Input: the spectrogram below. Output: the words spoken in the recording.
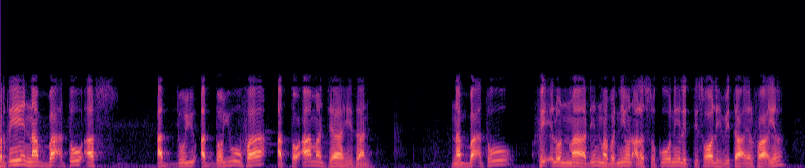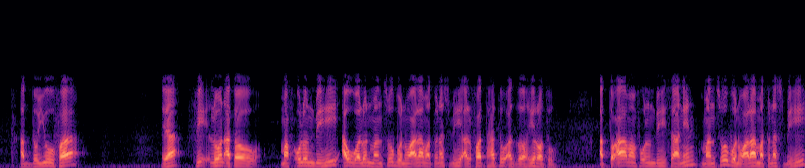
Seperti nabba'tu as ad-duyufa at-ta'ama jahizan. Nabba'tu fi'lun madin mabniun ala sukuni liittisalih bi ta'il fa'il. Ad-duyufa ya, fi'lun atau maf'ulun bihi awwalun mansubun wa alamatu nasbihi al-fathatu az-zahiratu. At-ta'ama maf'ulun bihi sanin mansubun wa alamatu nasbihi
